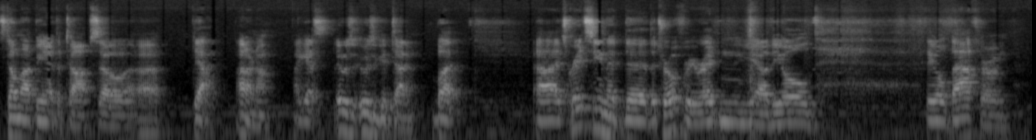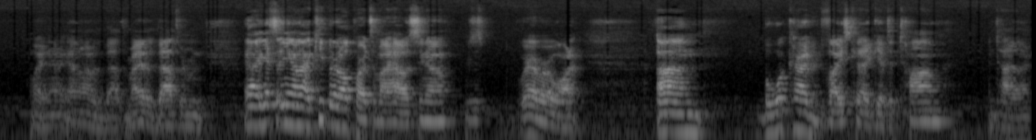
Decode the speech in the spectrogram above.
still not being at the top. So uh, yeah, I don't know. I guess it was it was a good time, but uh, it's great seeing the, the the trophy right in you know the old the old bathroom. Wait, I don't have the bathroom. I have the bathroom. Yeah, I guess you know I keep it in all parts of my house. You know, just wherever I want it. Um, but what kind of advice could I give to Tom and Tyler?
